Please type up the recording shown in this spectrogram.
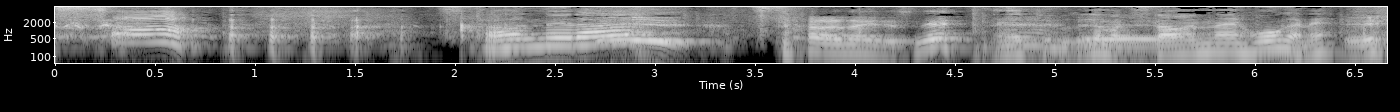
さあ。伝わんねえな。ね、伝わらないですね。ということで、まあ伝わんない方がね、え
